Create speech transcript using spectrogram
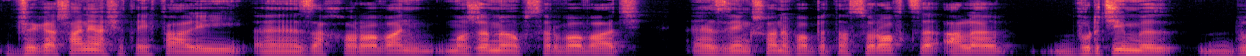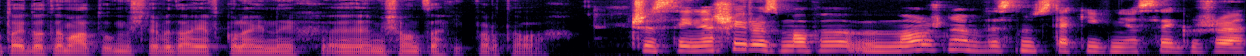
wygaszania się tej fali e, zachorowań możemy obserwować e, zwiększony popyt na surowce, ale wrócimy tutaj do tematu, myślę, wydaje w kolejnych e, miesiącach i kwartałach. Czy z tej naszej rozmowy można wysnuć taki wniosek, że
